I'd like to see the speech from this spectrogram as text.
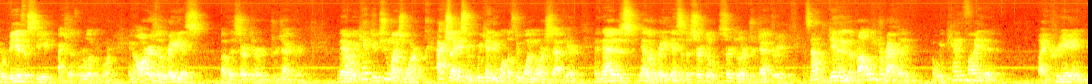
Where v is the speed, actually that's what we're looking for, and r is the radius of the circular trajectory. Now, we can't do too much more. Actually, I guess we, we can do one, let's do one more step here. And that is, yeah, the radius of the circular, circular trajectory, it's not given in the problem directly, but we can find it by creating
